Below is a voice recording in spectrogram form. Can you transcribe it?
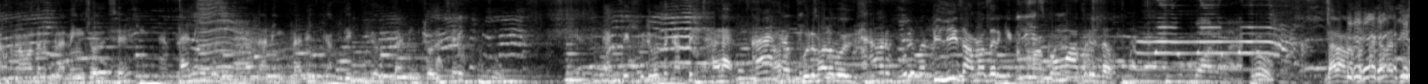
এখন আমাদের প্ল্যানিং চলছে। প্ল্যানিং প্ল্যানিং কার্তিক পুজোর প্ল্যানিং চলছে। কার্তিক পুজো। বলতে কার্তিক ছাড়া। হ্যাঁ, আমরা কার্তিক ভুল ভালো বলছি। হ্যাঁ, আমরা। প্লিজ আমাদেরকে ক্ষমা করো। দাও। ব্রো দাঁড়ান আমার টাকাটা দিয়ে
